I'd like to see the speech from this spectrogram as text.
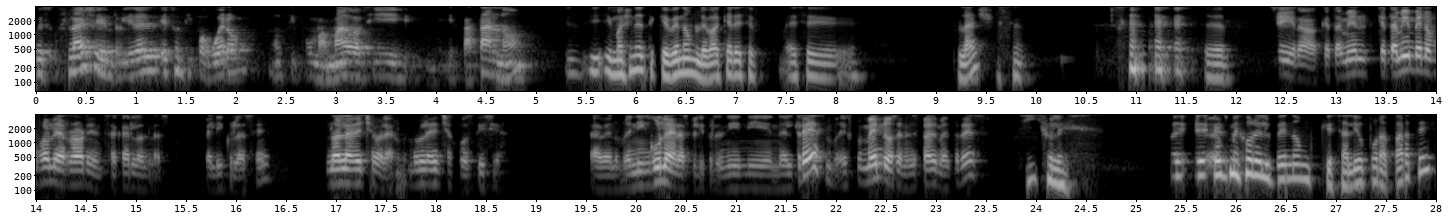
pues Flash en realidad es, un tipo güero, un tipo mamado así, eh, patán, ¿no? Imagínate que Venom le va a querer ese, ese Flash. Eh, sí, no, que también, que también Venom fue un error en sacarlo de las películas, ¿eh? No le han hecho, no le han hecho justicia a Venom en ninguna de las películas, ni, ni en el 3, menos en el Spider-Man 3. Híjole. Eh, ¿Es mejor el Venom que salió por aparte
